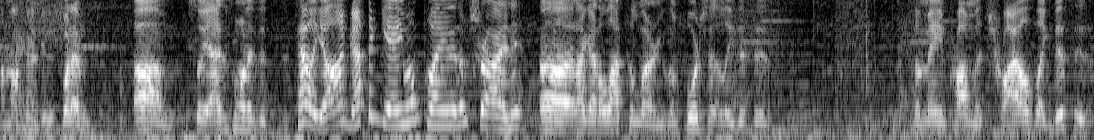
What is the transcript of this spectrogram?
I'm not gonna do this. Whatever. Um, so yeah, I just wanted to just tell y'all, I got the game, I'm playing it, I'm trying it, uh, and I got a lot to learn, because unfortunately this is the main problem with trials, like this is,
